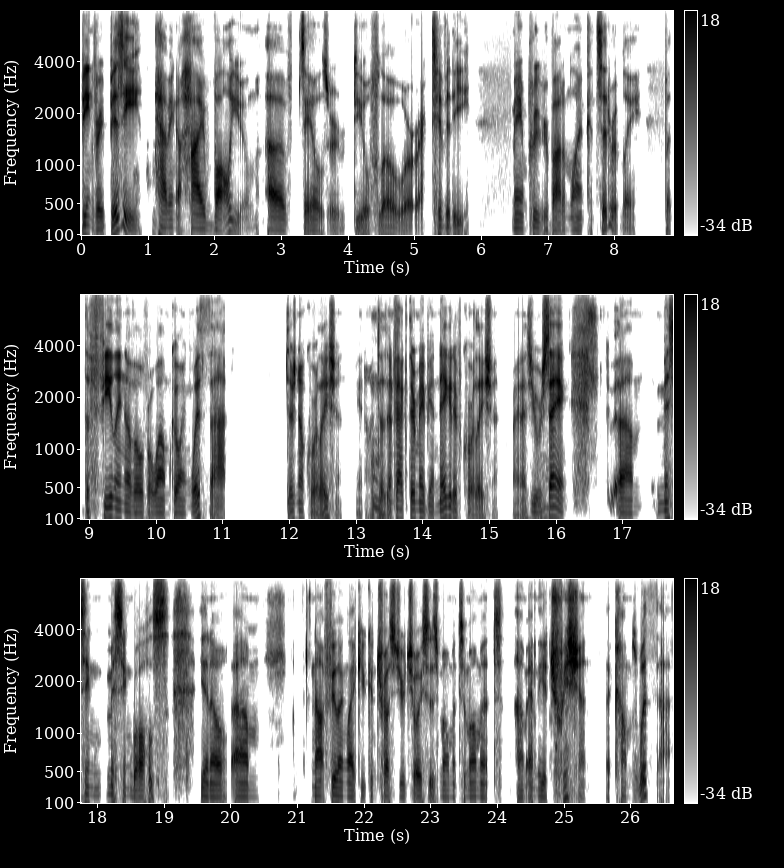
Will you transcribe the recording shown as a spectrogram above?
being very busy having a high volume of sales or deal flow or activity may improve your bottom line considerably but the feeling of overwhelm going with that there's no correlation you know? It does, in fact there may be a negative correlation right? As you were saying um, missing missing balls you know? Um, not feeling like you can trust your choices moment to moment um, and the attrition that comes with that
